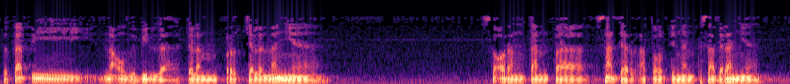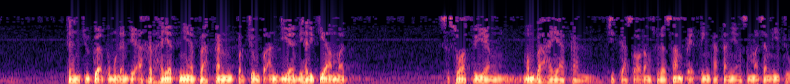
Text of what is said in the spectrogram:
Tetapi naudzubillah dalam perjalanannya seorang tanpa sadar atau dengan kesadarannya dan juga kemudian di akhir hayatnya bahkan perjumpaan dia di hari kiamat sesuatu yang membahayakan jika seorang sudah sampai tingkatan yang semacam itu.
